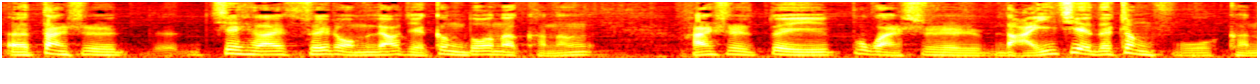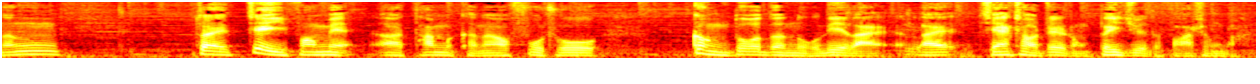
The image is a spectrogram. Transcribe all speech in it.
呃，但是接下来随着我们了解更多呢，可能还是对不管是哪一届的政府，可能在这一方面啊，他们可能要付出更多的努力来来减少这种悲剧的发生吧。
